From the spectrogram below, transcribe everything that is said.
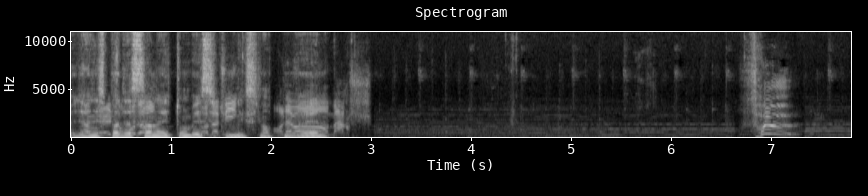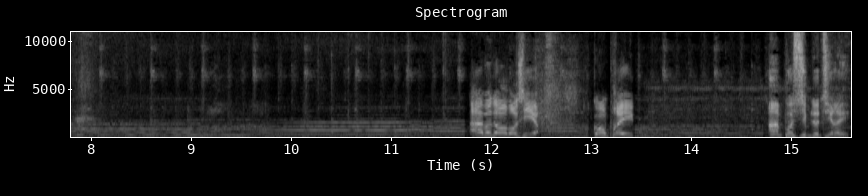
Le dernier spadassin est tombé, c'est une excellente En nouvelle. À vos ordres, sire Compris Impossible de tirer.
